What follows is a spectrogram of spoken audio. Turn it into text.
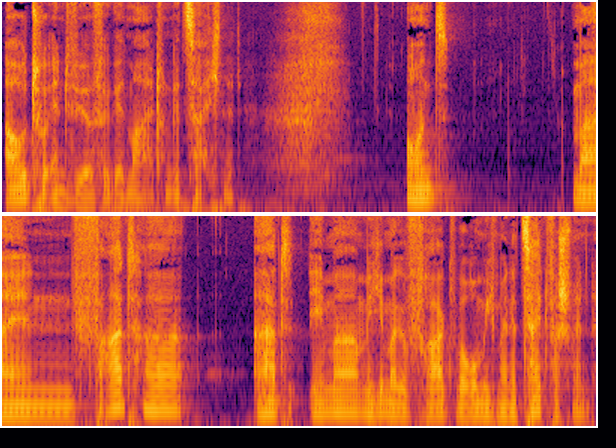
Autoentwürfe gemalt und gezeichnet. Und mein Vater hat immer, mich immer gefragt, warum ich meine Zeit verschwende.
